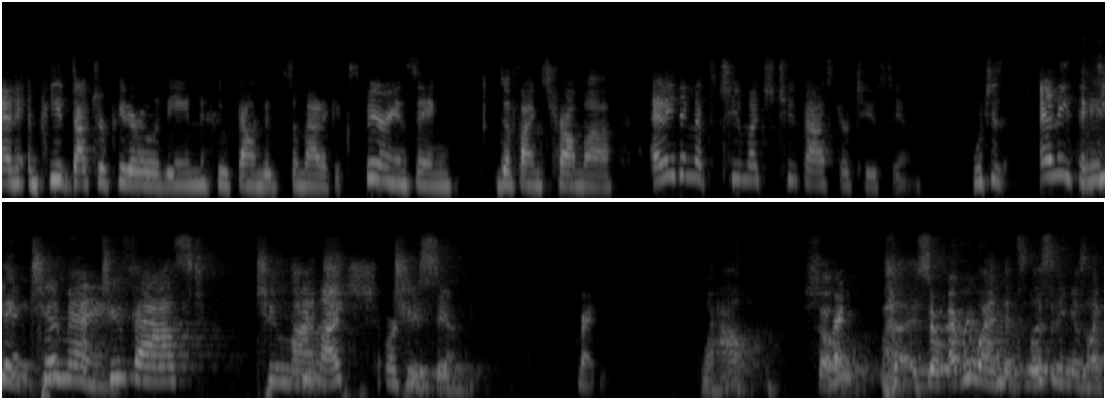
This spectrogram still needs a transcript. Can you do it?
And, and Pete, Dr. Peter Levine, who founded Somatic Experiencing, defines trauma anything that's too much, too fast, or too soon, which is anything. Anything too much, too fast, too much, too much, or too, too soon. soon. Right. Wow. So, Right. so everyone that's listening is like,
